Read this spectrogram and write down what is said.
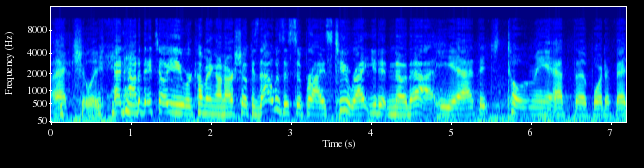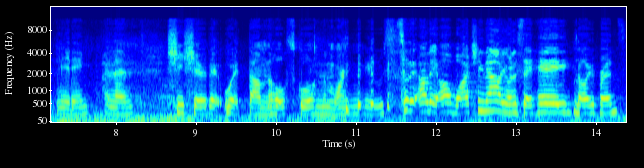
actually. And how did they tell you you were coming on our show? Because that was a surprise too, right? You didn't know that. Yeah, they told me at the Board of Ed meeting, and then she shared it with um, the whole school in the morning news. So they, are they all watching now? You want to say hey to all your friends?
